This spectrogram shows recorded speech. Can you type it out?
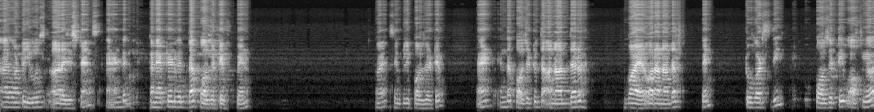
I want to use a resistance and connect it with the positive pin. Right simply positive. And in the positive the another wire or another pin towards the positive of your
